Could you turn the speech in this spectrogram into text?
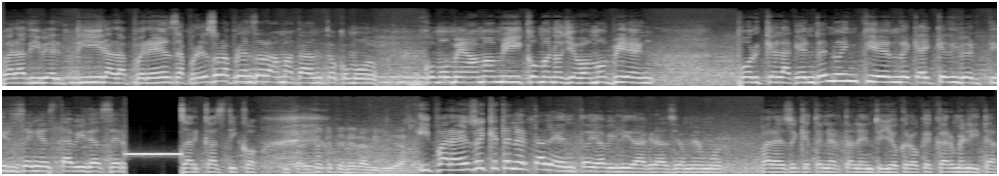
para divertir a la prensa. Por eso la prensa la ama tanto como, como me ama a mí, como nos llevamos bien. Porque la gente no entiende que hay que divertirse en esta vida, ser sarcástico. Y para eso hay que tener habilidad. Y para eso hay que tener talento y habilidad, gracias mi amor. Para eso hay que tener talento y yo creo que Carmelita,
